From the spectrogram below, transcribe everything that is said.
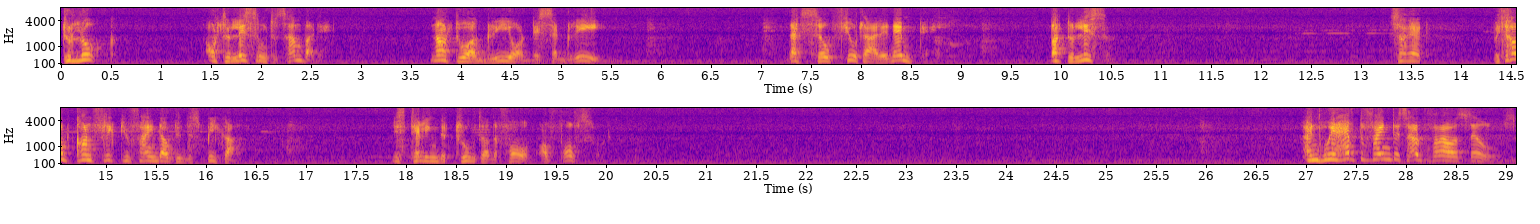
to look or to listen to somebody, not to agree or disagree. That's so futile and empty. But to listen. So that without conflict you find out if the speaker is telling the truth or the fa- or falsehood. And we have to find this out for ourselves.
